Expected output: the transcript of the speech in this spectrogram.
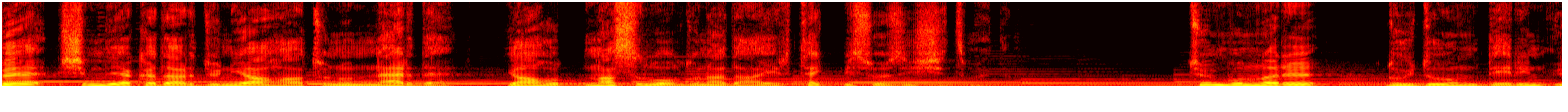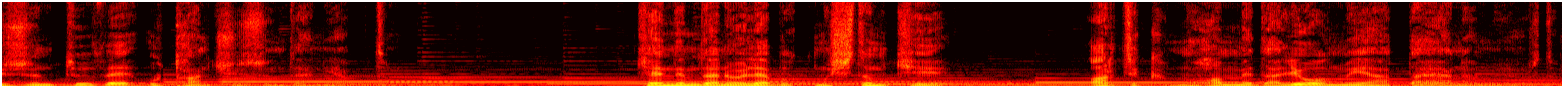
Ve şimdiye kadar Dünya Hatun'un nerede yahut nasıl olduğuna dair tek bir söz işitmedim. Tüm bunları duyduğum derin üzüntü ve utanç yüzünden yaptım. Kendimden öyle bıkmıştım ki artık Muhammed Ali olmaya dayanamıyordum.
